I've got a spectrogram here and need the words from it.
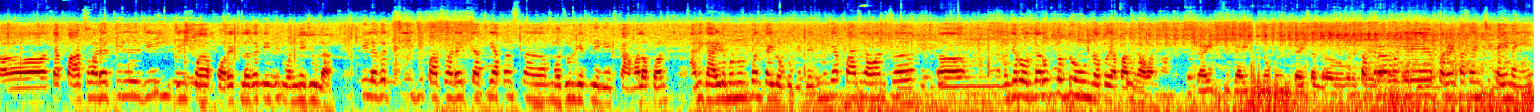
अं, त्या पाच वाड्यातील जी जी फॉरेस्ट लगत येतील वन्यजीवला ती लगतची जी पाच वाड्या आहेत त्यातली आपण मजूर घेतलेली आहेत कामाला पण. आणि गाईड म्हणून पण काही लोक घेतले म्हणजे या पाच गावांचं अं, म्हणजे रोजगार उपलब्ध होऊन जातो या पाच गावांना. गाईडची गाईड लोकांची काही तक्रार वगैरे तक्रार वगैरे पर्यटकांची काही नाही.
